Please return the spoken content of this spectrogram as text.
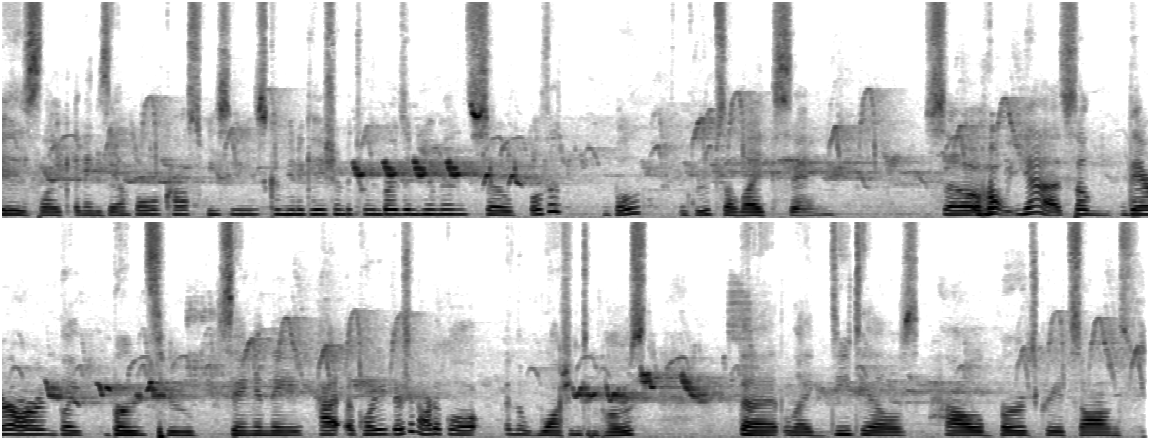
is like an example of cross-species communication between birds and humans. So both of both groups alike sing. So yeah, so there are like birds who sing, and they had according. There's an article in the Washington Post that like details how birds create songs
